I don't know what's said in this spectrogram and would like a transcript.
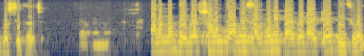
উপস্থিত হয়েছে। আমার নাম দেবরাজ সামন্ত আমি সালমনি প্রাইভেট আইটিআই প্রিন্সিপাল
